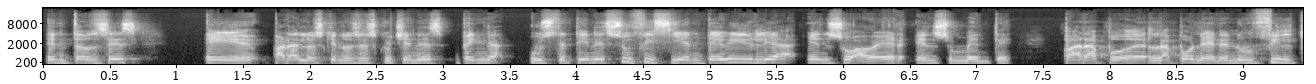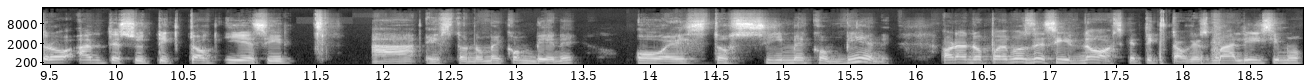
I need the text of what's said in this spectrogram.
Entonces, eh, para los que nos escuchen es, venga, usted tiene suficiente Biblia en su haber, en su mente, para poderla poner en un filtro ante su TikTok y decir, ah, esto no me conviene o esto sí me conviene. Ahora no podemos decir, no, es que TikTok es malísimo,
